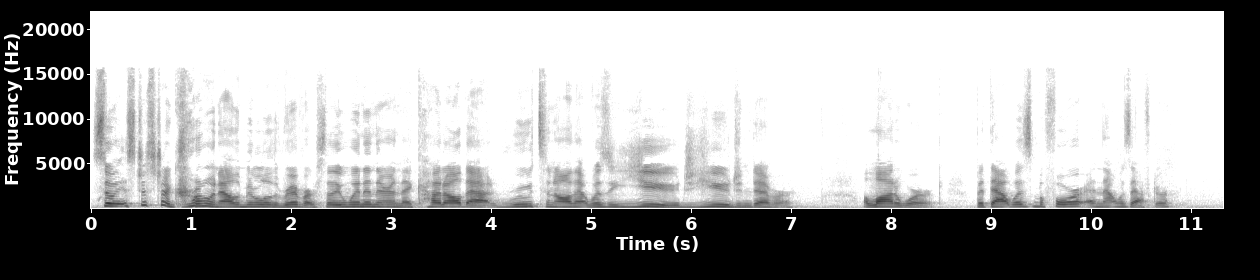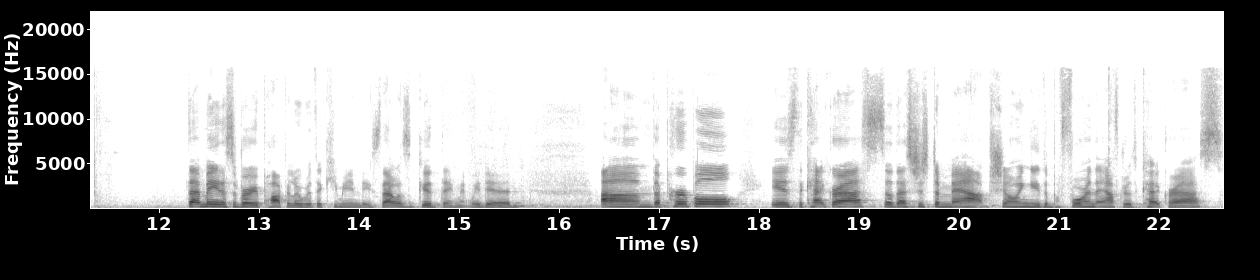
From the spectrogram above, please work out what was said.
so it's just started growing out of the middle of the river. So they went in there and they cut all that, roots and all that it was a huge, huge endeavor. A lot of work. But that was before and that was after. That made us very popular with the community. So that was a good thing that we did. Um, the purple is the cut grass. So that's just a map showing you the before and the after of the cut grass.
